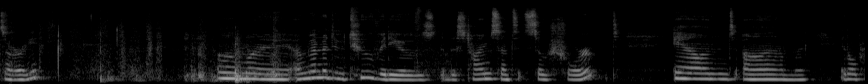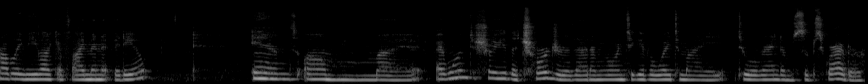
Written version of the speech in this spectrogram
Sorry. Um, I, I'm gonna do two videos this time since it's so short. And, um, It'll probably be like a five minute video. And um, I, I wanted to show you the charger that I'm going to give away to my to a random subscriber.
